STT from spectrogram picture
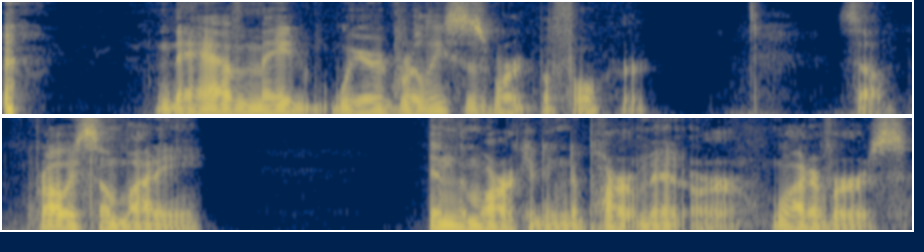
they have made weird releases work before. So probably somebody in the marketing department or whatever's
